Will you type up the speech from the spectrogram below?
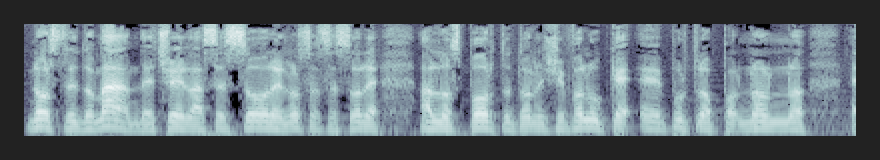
nostre domande, cioè l'assessore, il nostro assessore allo sport Tony Cefalù che eh, purtroppo non è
